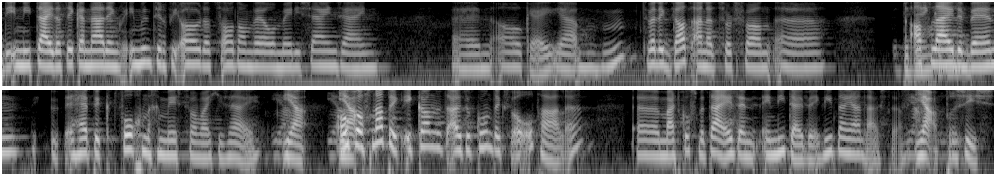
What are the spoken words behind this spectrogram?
die, in die tijd dat ik aan nadenk, immunotherapie, oh, dat zal dan wel een medicijn zijn. En oh, oké, ja. mhm. Terwijl ik dat aan het soort van eh, Bedenken. afleiden ben, heb ik het volgende gemist van wat je zei. Ja, ja. Ook al snap ik, ik kan het uit de context wel ophalen, eh, maar het kost me tijd en in die tijd ben ik niet naar je aan het luisteren. Ja, precies.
